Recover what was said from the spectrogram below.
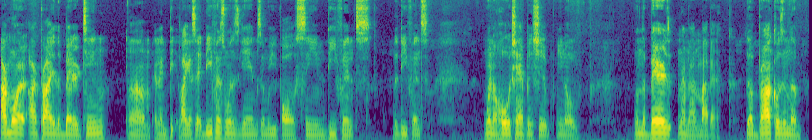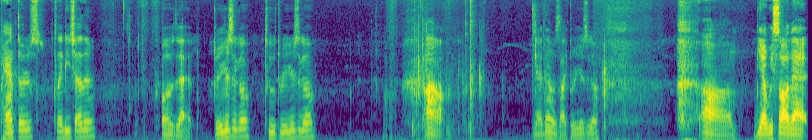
are more are probably the better team. Um, and then, like I said, defense wins games, and we've all seen defense, the defense, win a whole championship. You know, when the Bears, no, not my bad, the Broncos and the Panthers played each other. What was that? Three years ago? two, three years ago. Um, yeah, I think it was like three years ago. Um, yeah, we saw that.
